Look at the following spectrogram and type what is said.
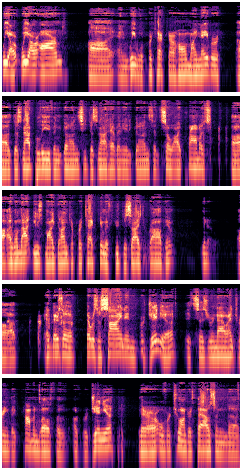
we are we are armed, uh, and we will protect our home." My neighbor uh, does not believe in guns; he does not have any guns, and so I promise I will not use my gun to protect him if you decide to rob him. You know, and there's a there was a sign in Virginia. It says you're now entering the Commonwealth of, of Virginia. There are over 200,000 uh,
